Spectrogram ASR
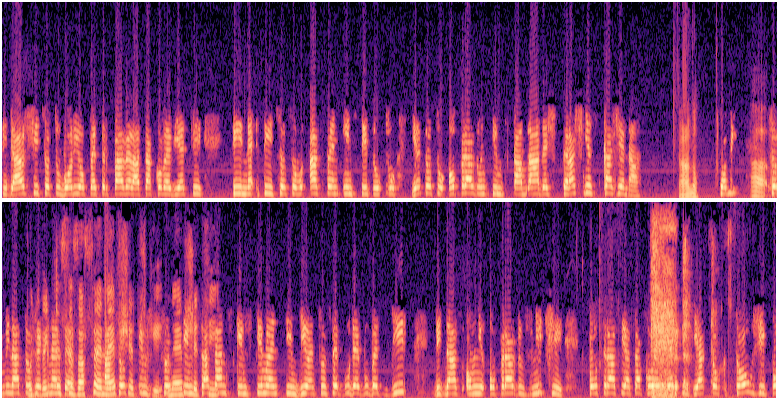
ty další, co tu volí Petr Pavel a takové věci, ty, ne, ty, co jsou Aspen institutu, je to tu opravdu tím, ta mládež strašně skažená. Ano. Co mi, a co mi na to řeknete? se zase ne a co všecky, s tím, co ne s tím satanským, s tímhle, s tím dílem, co se bude vůbec dít, když nás oni opravdu zničí, potraty a takové věci, jak to touží po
